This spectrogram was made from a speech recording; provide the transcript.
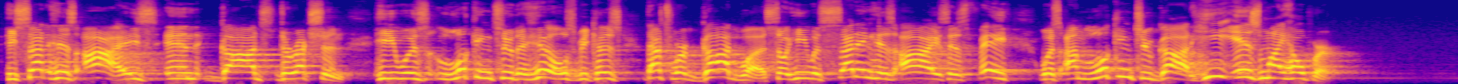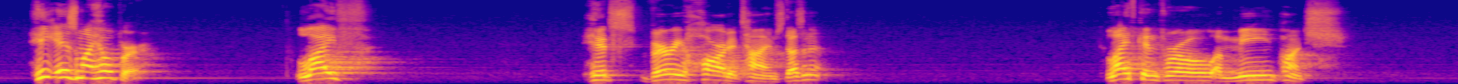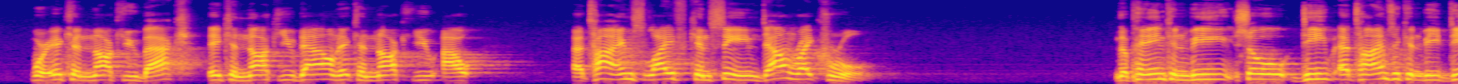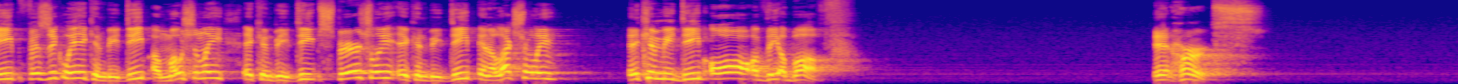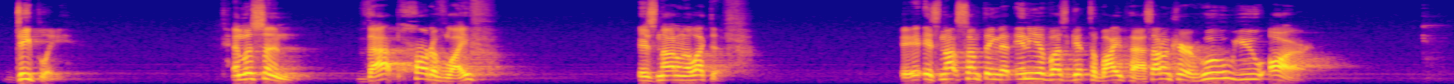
He set his eyes in God's direction. He was looking to the hills because that's where God was. So he was setting his eyes, his faith was, I'm looking to God. He is my helper. He is my helper. Life hits very hard at times, doesn't it? Life can throw a mean punch where it can knock you back, it can knock you down, it can knock you out. At times, life can seem downright cruel. The pain can be so deep at times. It can be deep physically. It can be deep emotionally. It can be deep spiritually. It can be deep intellectually. It can be deep all of the above. It hurts deeply. And listen, that part of life is not an elective. It's not something that any of us get to bypass. I don't care who you are.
